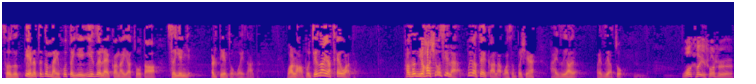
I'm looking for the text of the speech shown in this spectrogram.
说是点了这个煤火的一一直来讲呢，要做到十一点二点钟晚上的。我老婆经常要催我的，她说你好休息了，不要再干了。我说不行，还是要还是要做。嗯，我可以说是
